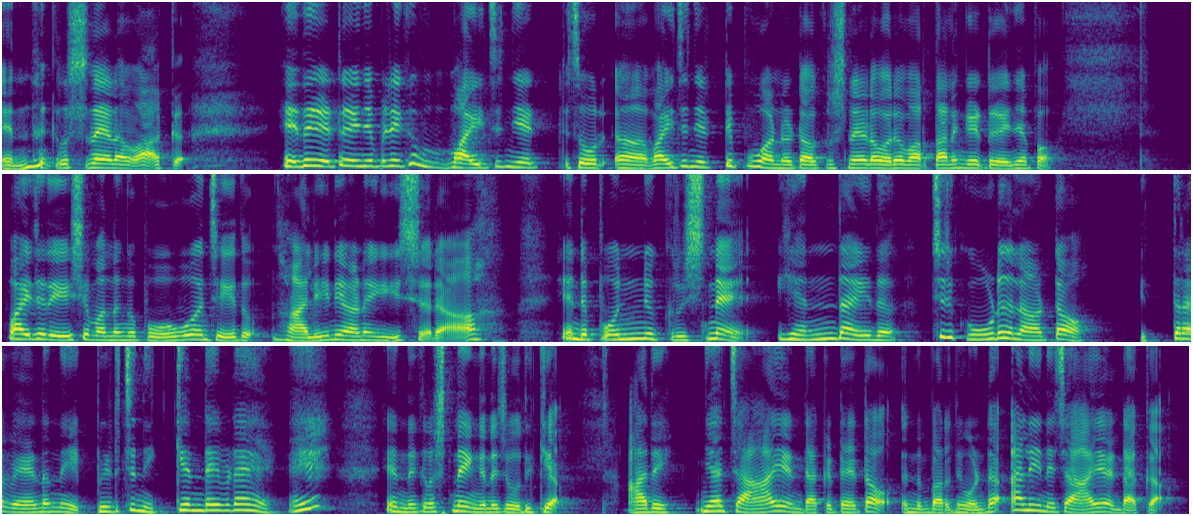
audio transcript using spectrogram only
എന്ന് കൃഷ്ണയുടെ വാക്ക്. ഇത് കേട്ട് കഴിഞ്ഞപ്പോഴേക്കും വൈജ് ഞെട്ടി സോറി വൈജ് ഞെട്ടിപ്പോവാണ് കേട്ടോ കൃഷ്ണയുടെ ഓരോ വർത്തമാനം കേട്ട് കഴിഞ്ഞപ്പോൾ. വൈജ് ദേഷ്യം വന്നങ്ങ് പോവുകയും ചെയ്തു. അലീനയാണ് ഈശ്വര എന്റെ പൊന്നു കൃഷ്ണേ എന്താ ഇത്? ഇച്ചിരി കൂടുതലാട്ടോ. ഇത്ര വേണമെന്നേ പിടിച്ച് നിൽക്കണ്ടേ ഇവിടെ? ഏ? എന്ന് കൃഷ്ണ ഇങ്ങനെ ചോദിക്കുക. അതെ ഞാൻ ചായ ഉണ്ടാക്കട്ടെ കേട്ടോ എന്നും പറഞ്ഞുകൊണ്ട് അലീന ചായ ഉണ്ടാക്കുക.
